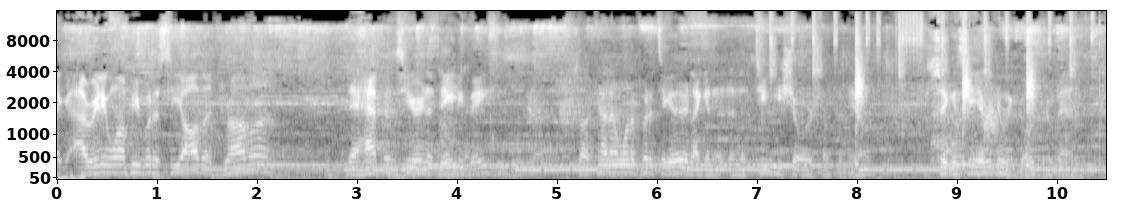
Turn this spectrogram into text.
like I really want people to see all the drama that happens here on a daily basis. So I kind of want to put it together like in a, in a TV show or something, you know, so you can see everything we go through, man.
